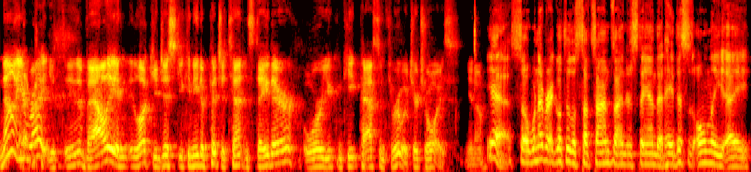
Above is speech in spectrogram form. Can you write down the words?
no, you're right. You're in the valley, and look, you just you can either pitch a tent and stay there, or you can keep passing through. It's your choice, you know. Yeah. So whenever I go through those tough times, I understand that hey, this is only a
